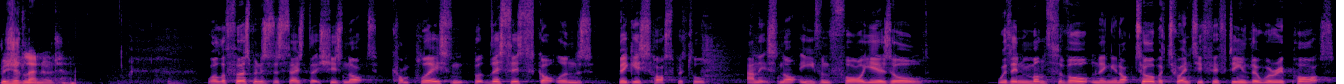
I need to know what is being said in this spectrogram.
Richard Leonard. Well, the First Minister says that she's not complacent, but this is Scotland's biggest hospital, and it's not even four years old. Within months of opening, in October 2015, there were reports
